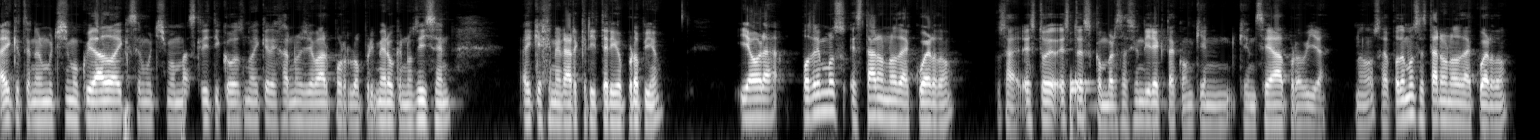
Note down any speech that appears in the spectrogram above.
hay que tener muchísimo cuidado, hay que ser muchísimo más críticos, no hay que dejarnos llevar por lo primero que nos dicen, hay que generar criterio propio. Y ahora, podremos estar o no de acuerdo, o sea, esto, esto es conversación directa con quien, quien sea pro vida, ¿no? O sea, podemos estar o no de acuerdo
